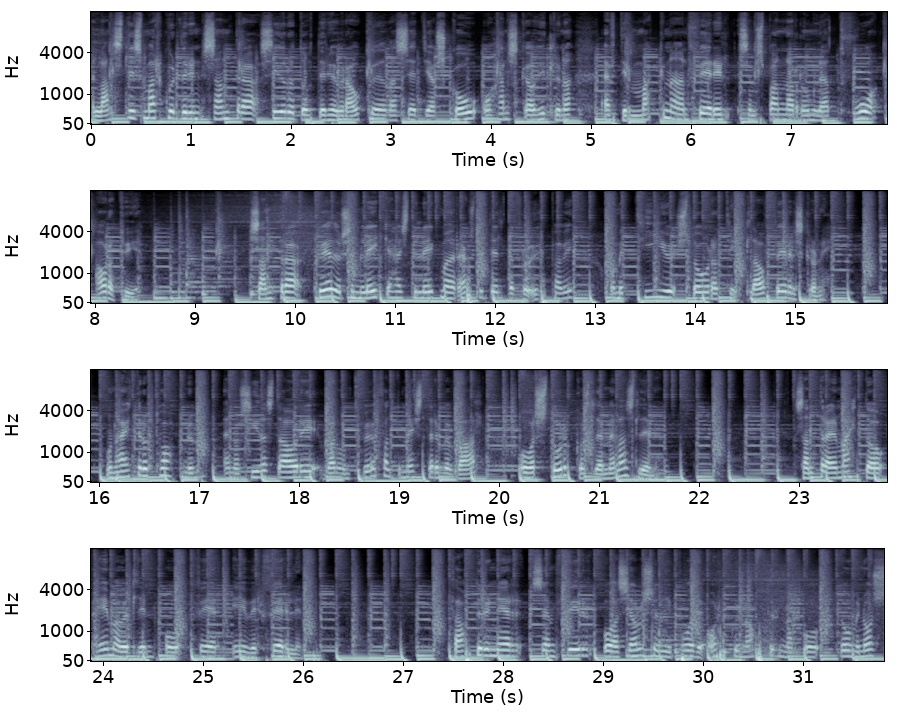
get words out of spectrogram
Landslýsmarkvörðurinn Sandra Sigurðardóttir hefur ákveðið að setja skó og hanska á hylluna eftir magnaðan feril sem spannar rúmlega tvo áratugi. Sandra hveður sem leikjahæsti leikmaður eftir delta frá upphafi og með tíu stóra titla á ferilskráni. Hún hættir á toppnum en á síðasta ári var hún tvöfaldi meistari með val og var stórgóðslega með landsliðinu. Sandra er mætt á heimavöllin og fer yfir ferilinn. Þátturinn er sem fyrr og að sjálfsögði bóði Orku Náttúrunar og Dominos.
